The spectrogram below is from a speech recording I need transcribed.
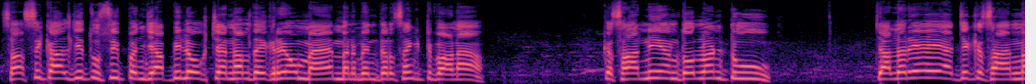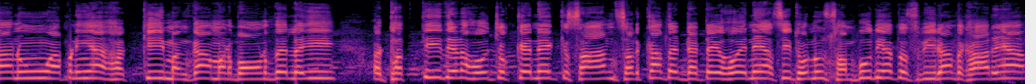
ਸਤਿ ਸ਼੍ਰੀ ਅਕਾਲ ਜੀ, ਤੁਸੀਂ ਪੰਜਾਬੀ ਲੋਕ ਚੈਨਲ ਦੇਖ ਰਹੇ ਹੋ, ਮੈਂ ਮਨਵਿੰਦਰ ਸਿੰਘ ਟਿਵਾਣਾ। ਕਿਸਾਨੀ ਅੰਦੋਲਨ 2 ਚੱਲ ਰਿਹਾ ਹੈ। ਅੱਜ ਕਿਸਾਨਾਂ ਨੂੰ ਆਪਣੀਆਂ ਹੱਕੀ ਮੰਗਾਂ ਮਨਵਾਉਣ ਦੇ ਲਈ 38 ਦਿਨ ਹੋ ਚੁੱਕੇ ਨੇ। ਕਿਸਾਨ ਸੜਕਾਂ ਤੇ ਡਟੇ ਹੋਏ ਨੇ। ਅਸੀਂ ਤੁਹਾਨੂੰ ਸੰਭੂ ਦੀਆਂ ਤਸਵੀਰਾਂ ਦਿਖਾ ਰਹੇ ਹਾਂ।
